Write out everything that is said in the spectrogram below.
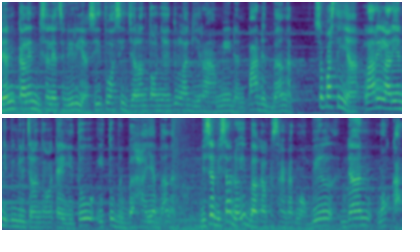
Dan kalian bisa lihat sendiri ya, situasi jalan tolnya itu lagi rame dan padat banget. So pastinya, lari-larian di pinggir jalan tol kayak gitu, itu berbahaya banget. Bisa-bisa doi bakal keserempet mobil dan mokat.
